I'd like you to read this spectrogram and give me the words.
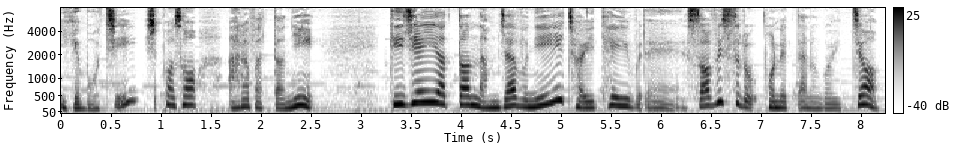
이게 뭐지? 싶어서 알아봤더니 DJ였던 남자분이 저희 테이블에 서비스로 보냈다는 거 있죠?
